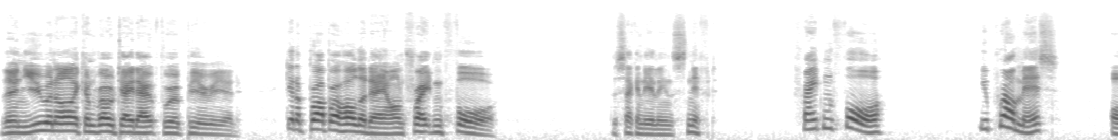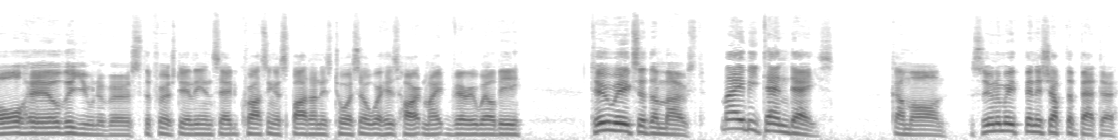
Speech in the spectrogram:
Then you and I can rotate out for a period. Get a proper holiday on Frighten 4. The second alien sniffed. Frighten 4? You promise? All hail the universe, the first alien said, crossing a spot on his torso where his heart might very well be. Two weeks at the most, maybe ten days. Come on, the sooner we finish up, the better.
